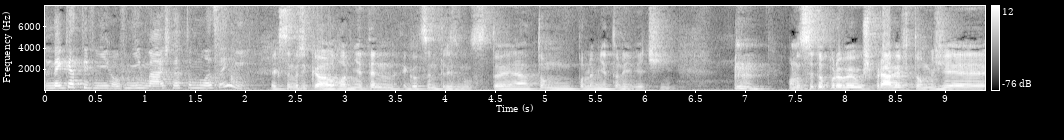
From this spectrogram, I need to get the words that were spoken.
negativního, vnímáš na tom lezení? Jak jsem říkal, hlavně ten egocentrismus, to je na tom podle mě to největší ono se to projevuje už právě v tom, že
